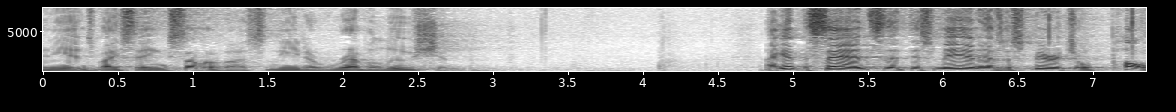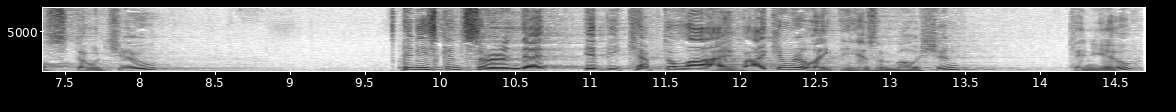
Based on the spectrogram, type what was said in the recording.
And he ends by saying, Some of us need a revolution. I get the sense that this man has a spiritual pulse, don't you? And he's concerned that it be kept alive. I can relate to his emotion. Can you?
